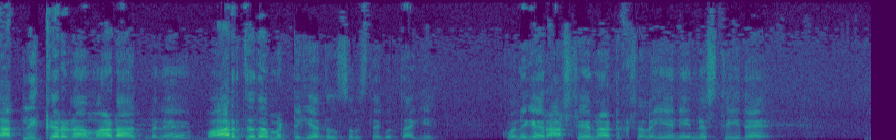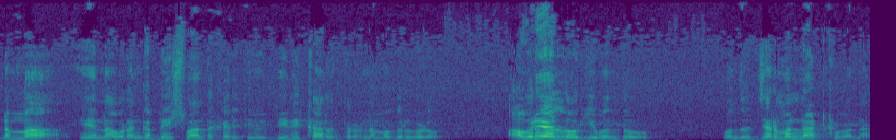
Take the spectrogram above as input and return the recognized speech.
ದಾಖಲೀಕರಣ ಮಾಡಾದಮೇಲೆ ಭಾರತದ ಮಟ್ಟಿಗೆ ಅದು ಸಂಸ್ಥೆ ಗೊತ್ತಾಗಿ, ಕೊನೆಗೆ ರಾಷ್ಟ್ರೀಯ ನಾಟಕ ಶಾಲೆ ಏನು ಎನ್ ಎಸ್ ಇದೆ, ನಮ್ಮ ಏನು ನಾವು ರಂಗಭೀಷ್ಮ ಅಂತ ಕರಿತೀವಿ, ಬಿ ವಿ ಕಾರಂತರು, ನಮ್ಮ ಗುರುಗಳು, ಅವರೇ ಅಲ್ಲಿ ಹೋಗಿ ಒಂದು ಒಂದು ಜರ್ಮನ್ ನಾಟಕವನ್ನು,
